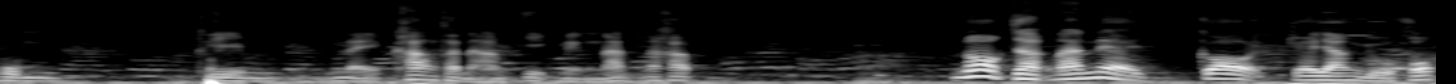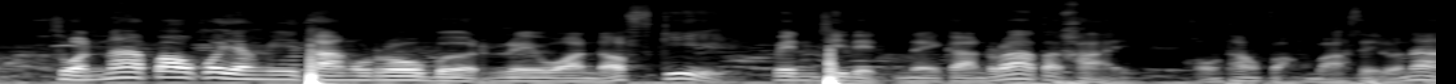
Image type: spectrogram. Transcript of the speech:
คุมทีมในข้างสนามอีกหนึ่งนัดนะครับ นอกจากนั้นเนี่ยก็จะยังอยู่ครบ ส่วนหน้าเป้าก็ยังมีทางโรเบิร์ต เรวานดอฟสกี้เป็นทีเด็ดในการร่าตะข่ายของทางฝั่งบาร์เซโลนา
